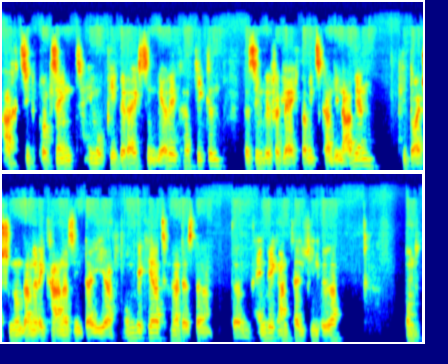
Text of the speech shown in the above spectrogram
80 Prozent im OP-Bereich sind Mehrwegartikel. Da sind wir vergleichbar mit Skandinavien. Die Deutschen und Amerikaner sind da eher umgekehrt. Ja, da ist der, der Einweganteil viel höher. Und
